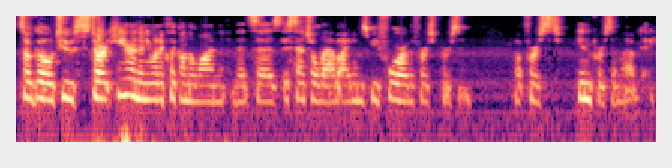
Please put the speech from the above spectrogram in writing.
so go to Start Here, and then you want to click on the one that says Essential Lab Items before the first person, uh, first in-person lab day.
